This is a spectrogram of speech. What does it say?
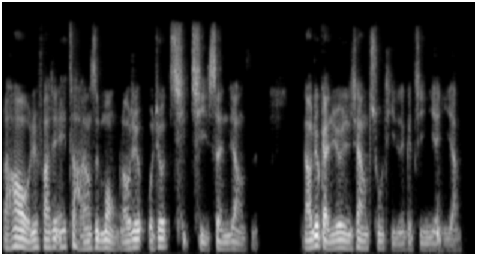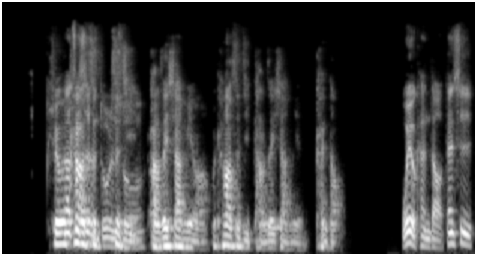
然后我就发现，哎，这好像是梦，然后就我就起起身这样子，然后就感觉有点像出体的那个经验一样。那这是很多人说躺在下面吗？会看到自己躺在下面，看到。我有看到，但是，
